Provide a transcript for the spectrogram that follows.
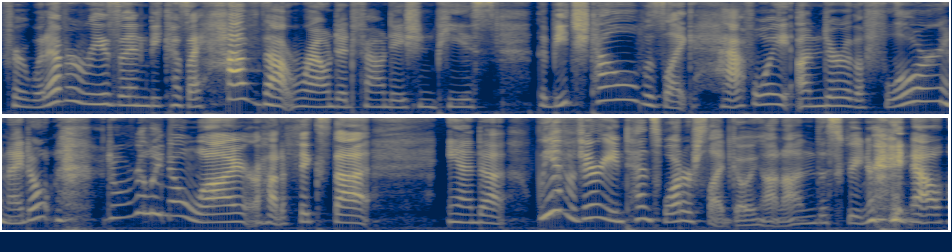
for whatever reason, because I have that rounded foundation piece, the beach towel was like halfway under the floor, and I don't, I don't really know why or how to fix that. And uh, we have a very intense water slide going on on the screen right now.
